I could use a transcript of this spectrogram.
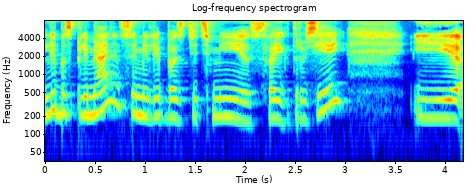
либо с племянницами, либо с детьми своих друзей, и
